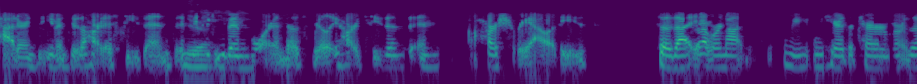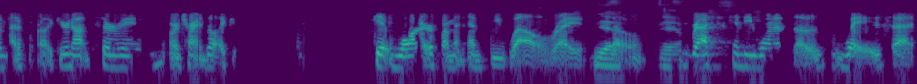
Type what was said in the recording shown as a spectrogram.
patterns even through the hardest seasons and yeah. maybe even more in those really hard seasons and harsh realities so that yeah we're not we we hear the term or the metaphor like you're not serving or trying to like get water from an empty well, right? Yeah. So yeah. rest can be one of those ways that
